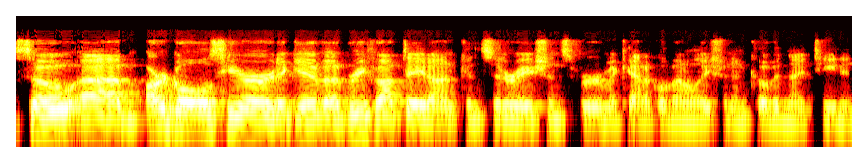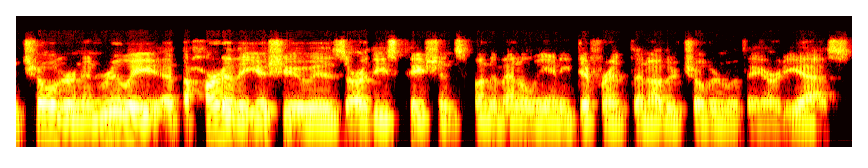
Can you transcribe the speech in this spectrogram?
So um, our goals here are to give a brief update on considerations for mechanical ventilation and COVID-19 in children. And really at the heart of the issue is, are these patients fundamentally any different than other children with ARDS?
